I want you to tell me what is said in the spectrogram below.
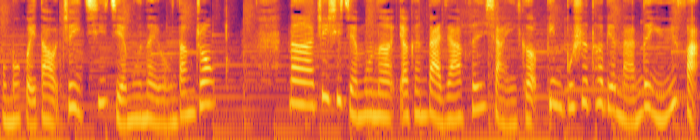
我们回到这期节目内容当中。那这期节目呢，要跟大家分享一个并不是特别难的语法。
